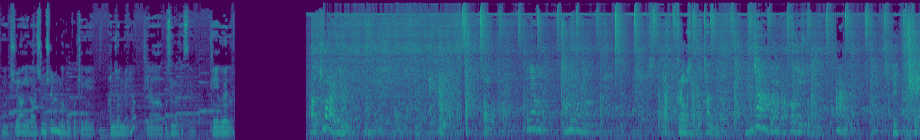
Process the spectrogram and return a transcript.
그냥 주영이가 춤추는 거 보고 되게 반전 매력이라고 생각했어요. 되게 의외더라. 나도 춤 하나 알려줘. 어떤 거? 그냥 아무거나. 나 그런 거 잘 못하는데. 괜찮아. 너랑 바꿔주고 싶거든. 하나 알려. 응, 그래.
